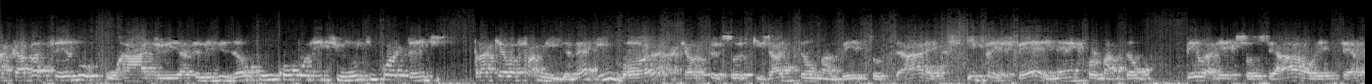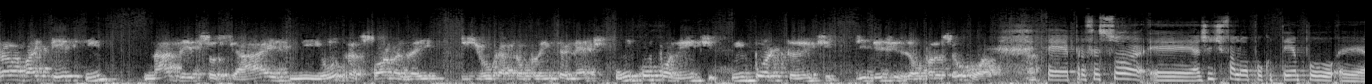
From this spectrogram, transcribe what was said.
acaba sendo o rádio e a televisão um componente muito importante para aquela família, né? Embora aquelas pessoas que já estão nas redes sociais e preferem né, a informação pela rede social, etc., ela vai ter sim nas redes sociais e outras formas aí de divulgação pela internet um componente importante de decisão para o seu voto. Né? É, professor, é, a gente falou há pouco tempo, é,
